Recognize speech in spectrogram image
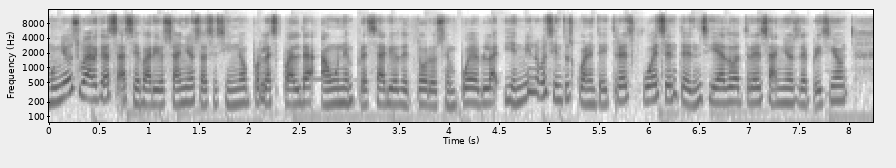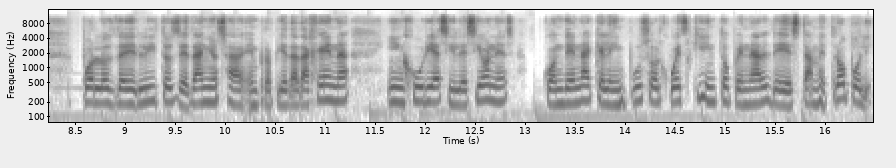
Muñoz Vargas hace varios años asesinó por la espalda a un empresario de toros en Puebla y en 1943 fue sentenciado a tres años de prisión por los delitos de daños en propiedad ajena, injurias y lesiones, condena que le impuso el juez quinto penal de esta metrópoli.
